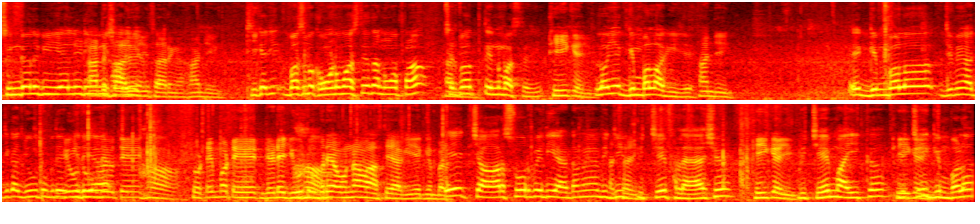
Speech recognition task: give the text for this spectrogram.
ਸਿੰਗਲ ਵੀ ਐਲਈਡੀ ਆ ਵੀ ਦਿਖਾ ਦਿਓ ਸਾਰੀ ਜੀ ਸਾਰੀਆਂ ਹਾਂਜੀ। ਠੀਕ ਹੈ ਜੀ ਬਸ ਵਿਖਾਉਣ ਵਾਸਤੇ ਤੁਹਾਨੂੰ ਆਪਾਂ ਸਿਰਫ ਤਿੰਨ ਵਾਸਤੇ ਜੀ। ਠੀਕ ਹੈ ਜੀ। ਲਓ ਇਹ ਗਿੰਬਲ ਆ ਗਈ ਜੇ। ਹਾਂਜੀ। ਇਹ ਗਿੰਬਲ ਜਿਵੇਂ ਅੱਜ ਕੱਲ YouTube ਦੇ YouTube ਵੀਡੀਓ ਦੇ ਉੱਤੇ ਹਾਂ। ਛੋਟੇ ਮੋਟੇ ਜਿਹੜੇ ਯੂਟਿਊਬਰ ਆ ਉਹਨਾਂ ਵਾਸਤੇ ਆ ਗਈ ਹੈ ਗਿੰਬਲ। ਇਹ 400 ਰੁਪਏ ਦੀ ਆਈਟਮ ਹੈ ਵੀ ਜੀ ਅੱਛਾ ਜੀ। ਵਿੱਚੇ ਫਲੈਸ਼ ਠੀਕ ਹੈ ਜੀ। ਵਿੱਚੇ ਮਾਈਕ ਵਿੱਚੇ। ਗਿੰਬਲ।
